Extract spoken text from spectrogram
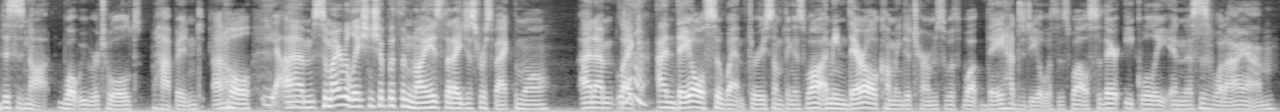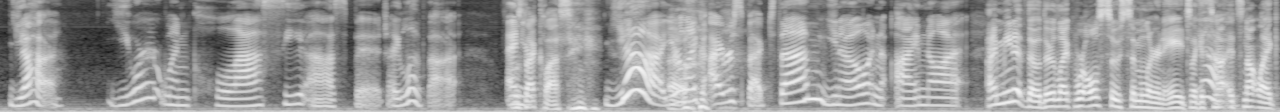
this is not what we were told happened at all. Yeah. Um. So my relationship with them now is that I just respect them all, and I'm like, and they also went through something as well. I mean, they're all coming to terms with what they had to deal with as well. So they're equally in this is what I am. Yeah. You are one classy ass bitch. I love that. And Was that classy? yeah, you're Oh. like, I respect them, you know, and I'm not. I mean it though. They're like we're all so similar in age. Like it's not. It's not like.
